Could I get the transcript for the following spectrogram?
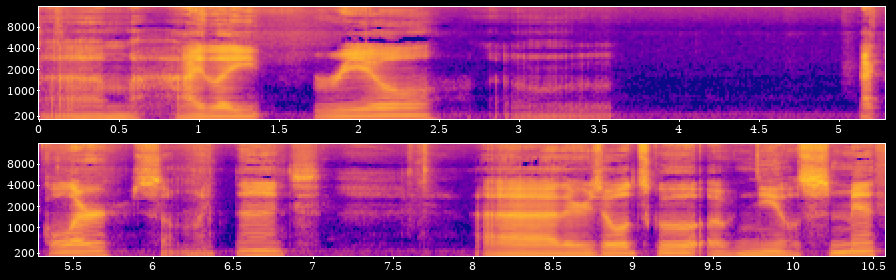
Um, highlight Reel. Uh, Ekeler, something like that. Uh, there's Old School of Neil Smith.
